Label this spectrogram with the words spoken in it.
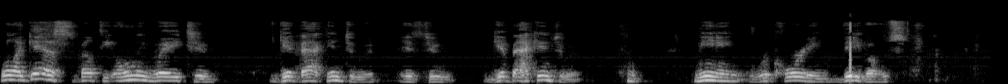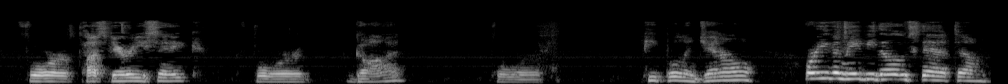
Well, I guess about the only way to get back into it is to get back into it, meaning recording videos for posterity's sake, for God, for people in general, or even maybe those that um,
